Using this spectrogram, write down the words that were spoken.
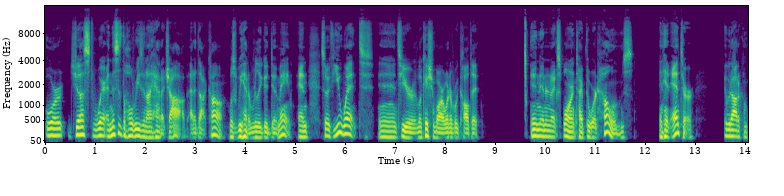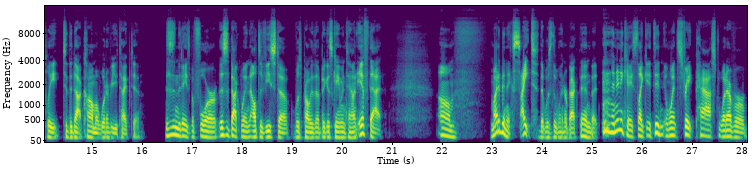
Or just where. And this is the whole reason I had a job at a dot com was we had a really good domain. And so if you went into your location bar, whatever we called it, in Internet Explorer and typed the word homes and hit enter, it would autocomplete to the dot com of whatever you typed in. This is in the days before. This is back when Alta Vista was probably the biggest game in town, if that. Um, Might have been Excite that was the winner back then, but in any case, like it didn't. It went straight past whatever.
